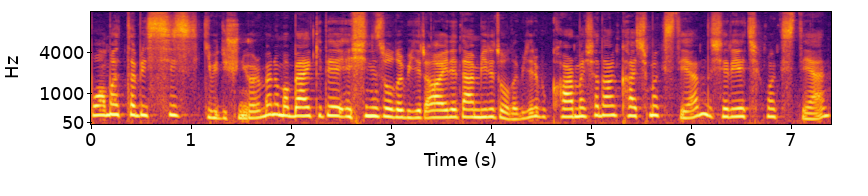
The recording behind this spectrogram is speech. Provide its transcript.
Bu ama tabii siz gibi düşünüyorum ben ama belki de eşiniz olabilir, aileden biri de olabilir. Bu karmaşadan kaçmak isteyen, dışarıya çıkmak isteyen,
